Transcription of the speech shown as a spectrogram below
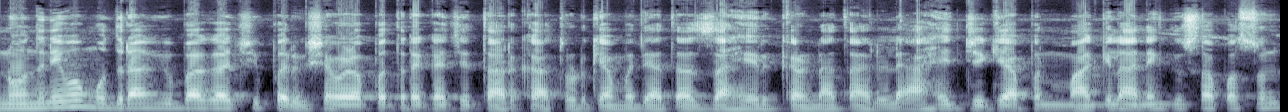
नोंदणी व मुद्रांक विभागाची परीक्षा वेळापत्रकाची तारखा थोडक्यामध्ये आता जाहीर करण्यात आलेल्या आहेत जे की आपण मागील अनेक दिवसापासून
